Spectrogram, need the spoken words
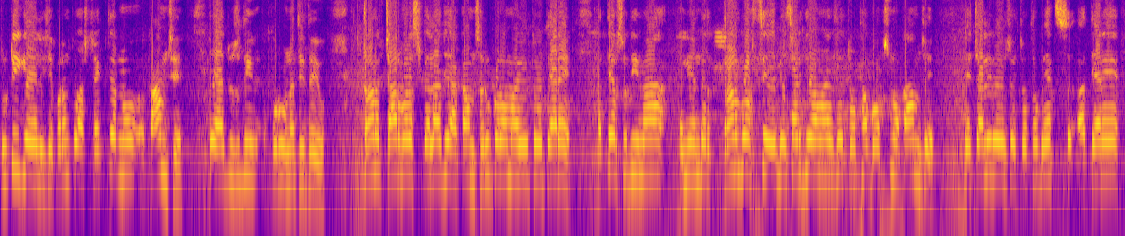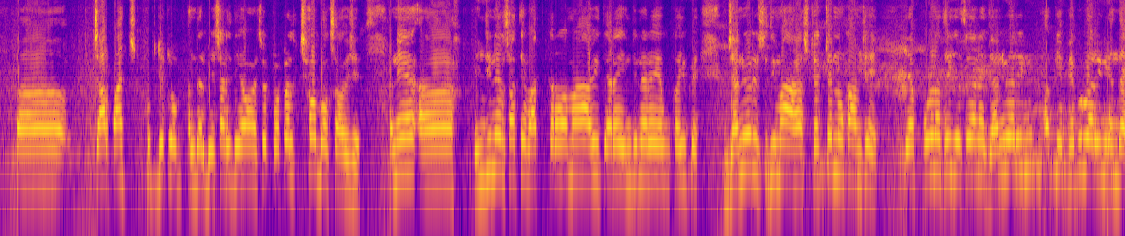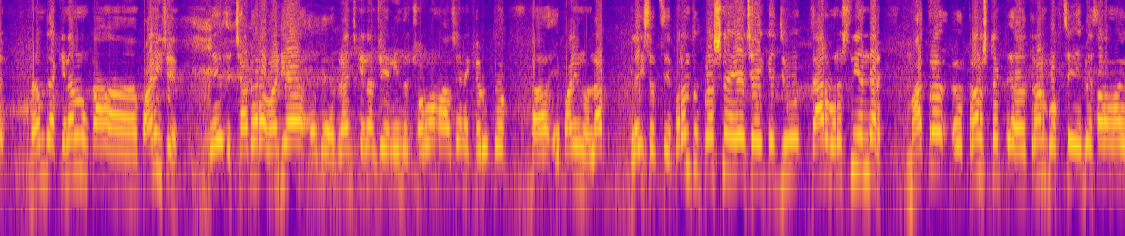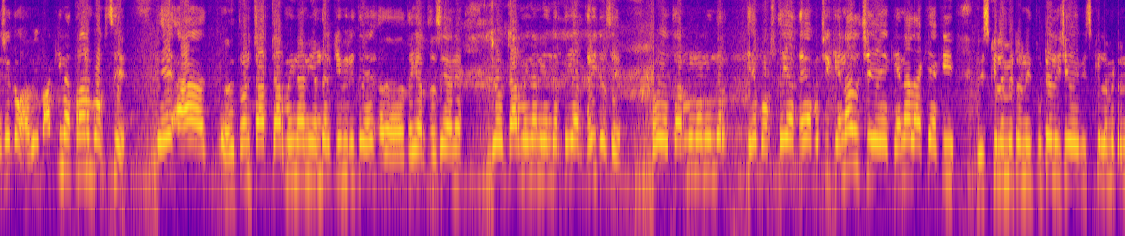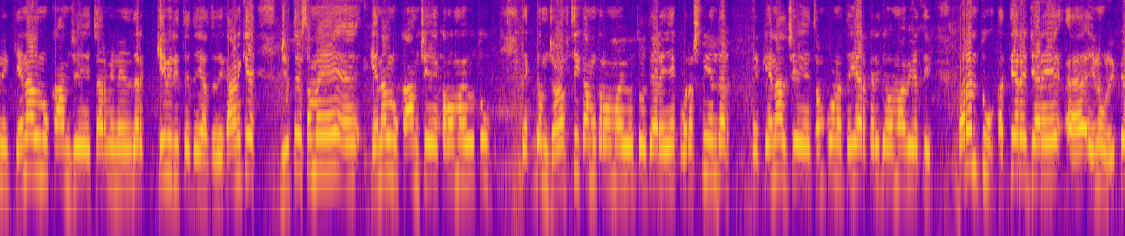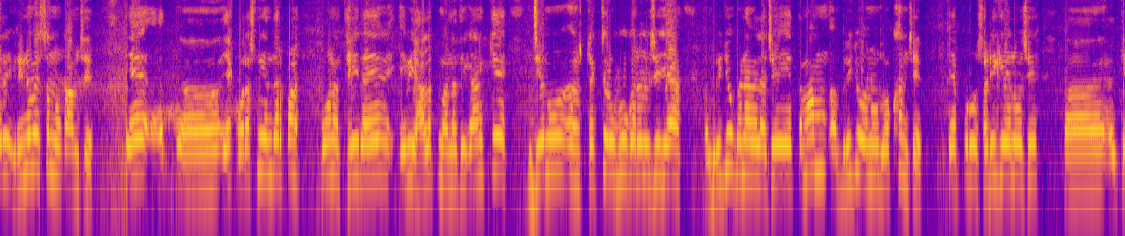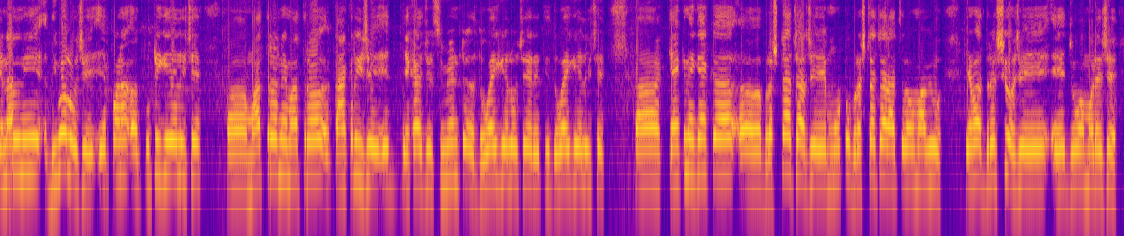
તૂટી ગયેલી છે, પરંતુ આ સ્ટ્રક્ચરનું કામ છે એ હજુ સુધી પૂરું નથી થયું. ત્રણ, ચાર વર્ષ પહેલાં જે આ કામ શરૂ કરવામાં આવ્યું હતું, ત્યારે અત્યાર સુધીમાં એની અંદર ત્રણ બોક્સ છે એ બેસાડી દેવામાં આવે છે. ચોથા બોક્સનું કામ છે એ ચાલી રહ્યું છે. ચોથો બોક્સ અત્યારે ચાર, પાંચ ફૂટ જેટલો અંદર બેસાડી દેવામાં આવે છે. ટોટલ છ બોક્સ આવે છે. અને એન્જિનિયર સાથે વાત કરવામાં આવી ત્યારે એન્જિનિયરે એવું કહ્યું કે જાન્યુઆરી સુધીમાં આ સ્ટ્રક્ચરનું કામ છે એ પૂર્ણ થઈ જશે અને જાન્યુઆરી કે ફેબ્રુઆરીની અંદર નર્મદા કેનાલનું પાણી છે એ છાડવારા વાંઢિયા બ્રાન્ચ કેનાલ છે એની અંદર છોડવામાં આવશે અને ખેડૂતો એ પાણીનો લાભ લઈ શકશે. પરંતુ પ્રશ્ન એ છે કે જો ચાર વર્ષની અંદર માત્ર ત્રણ સ્ટ્રક ત્રણ બોક્સ છે એ બેસાડવામાં આવે છે તો હવે બાકીના ત્રણ બોક્સ છે એ આ ત્રણ ચાર ચાર મહિનાની અંદર કેવી રીતે તૈયાર થશે અને જો ચાર મહિનાની અંદર તૈયાર થઈ જશે તો એ ચાર મહિનાની અંદર એ બોક્સ તૈયાર થયા પછી કેનાલ છે. એ કેનાલ આખી આખી વીસ કિલોમીટરની તૂટેલી છે. એ વીસ કિલોમીટરની કેનાલનું કામ છે. એ ચાર મહિનાની અંદર કેવી રીતે તૈયાર થશે કારણ કે જે તે સમયે કેનાલનું કામ છે એ કરવામાં આવ્યું હતું. એકદમ ઝડપથી કામ કરવામાં આવ્યું હતું. ત્યારે એક વર્ષની અંદર એ કેનાલ છે એ સંપૂર્ણ તૈયાર કરી દેવામાં આવી હતી. પરંતુ અત્યારે જ્યારે એનું રિપેર રિનોવેશનનું કામ છે, એ એક વર્ષની અંદર પણ પૂર્ણ થઈ રહે એવી હાલતમાં નથી. કારણ કે જેનું સ્ટ્રક્ચર ઊભું કરેલું છે જ્યાં બ્રિજો બનાવેલા છે, એ તમામ બ્રિજોનું લોખંડ છે એ પૂરો સડી ગયેલો છે કેનાલની દિવાલો છે, એ પણ તૂટી ગયેલી છે માત્ર ને માત્ર કાંકરી છે, એ દેખાય છે, સિમેન્ટ ધોવાઈ ગયેલો છે, રેતી ધોવાઈ ગયેલી છે ક્યાંક ને ક્યાંક ભ્રષ્ટાચાર છે, એ મોટું ભ્રષ્ટાચાર આચરવામાં આવ્યું એવા દ્રશ્યો છે, એ જોવા મળે છે.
